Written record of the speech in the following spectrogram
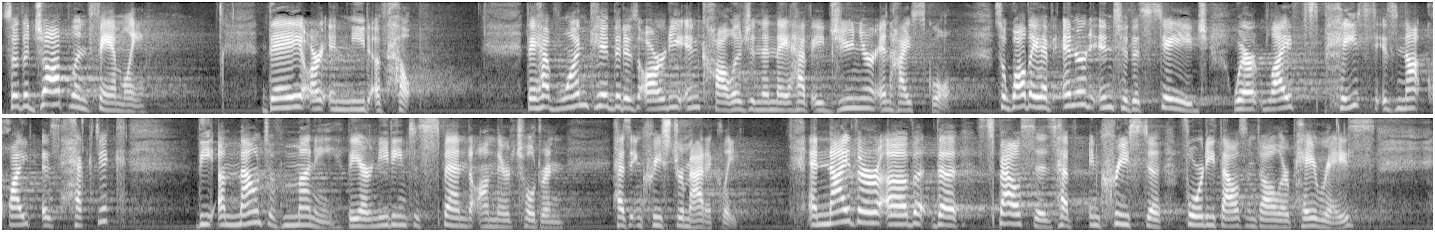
So, the Joplin family, they are in need of help. They have one kid that is already in college, and then they have a junior in high school. So, while they have entered into the stage where life's pace is not quite as hectic, the amount of money they are needing to spend on their children has increased dramatically. And neither of the spouses have increased a $40,000 pay raise.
